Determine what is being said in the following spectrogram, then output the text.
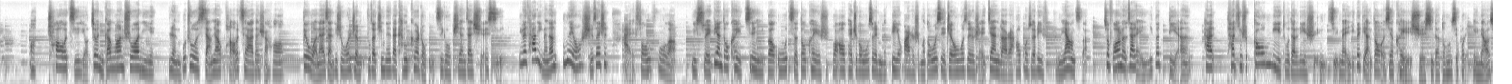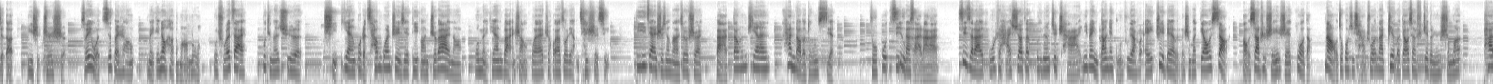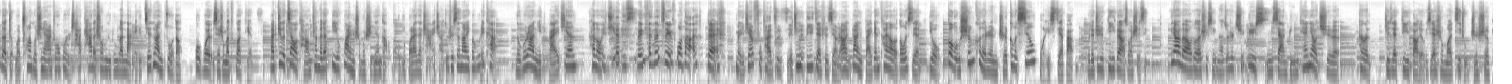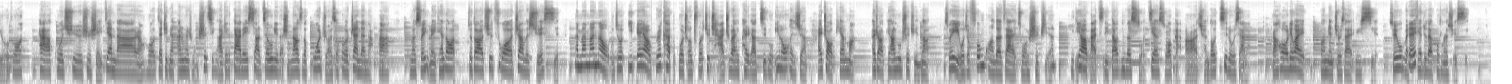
哇，超级有。就你刚刚说你忍不住想要跑起来的时候，对我来讲就是我忍不住的天天在看各种纪录片，在学习，因为它里面的内容实在是太丰富了。你随便都可以进一个屋子，都可以是说，OK，这个屋子里面的壁画是什么东西？这个屋子是谁建的？然后过去的历史是什么样子的？就佛罗伦萨每一个点，它它就是高密度的历史遗迹，每一个点都有一些可以学习的东西或者可以了解的历史知识。所以我基本上每天都很忙碌。我除了在不停的去体验或者参观这些地方之外呢，我每天晚上回来之后要做两件事情。第一件事情呢，就是把当天看到的东西逐步记录下来。记下来的同时，还需要在不停的去查，因为你当天可能注意到说，哎，这边有一个什么雕像，好像是谁谁做的，那我就会去查说，那这个雕像是这个人什么，他的整个创作生涯中，或者他他的生命中的哪一个阶段做的，会不会有些什么特点？那这个教堂上面的壁画是什么时间搞的？我就回来再查一查，就是相当于一个 recap。能够让你白天看到每天每天对自己复盘，对，每天复盘自己，这是第一件事情，然后让你白天看到的东西有更深刻的认知，更鲜活一些吧。我觉得这是第一个要做的事情。第二个要做的事情呢，就是去预习一下明天要去看的这些地方有一些什么基础知识，比如说它过去是谁建的啊，然后在这边发生了什么事情啊，这个大卫像经历了什么样子的波折，最后站在哪儿啊？那么，所以每天都就都要去做这样的学习。那慢慢呢，我就一边要 recap 过程，除了去查之外，就开始要记录，因为我很喜欢拍照片嘛，拍照片、录视频的，所以我就疯狂的在做视频，一定要把自己当天的所见所感啊，全都记录下来。然后另外一方面就是在预习，所以我每天就在不停的学习。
